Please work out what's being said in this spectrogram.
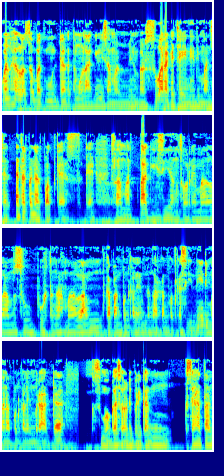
Well, hello sobat muda, ketemu lagi nih sama Mimin bersuara kece ini di Mindset Entrepreneur Podcast. Oke, selamat pagi, siang, sore, malam, subuh, tengah malam, kapan pun kalian mendengarkan podcast ini, di mana pun kalian berada. Semoga selalu diberikan kesehatan,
